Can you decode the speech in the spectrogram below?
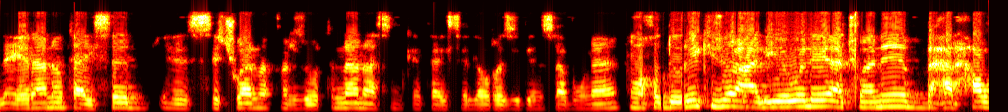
لە ئێران و تایسە سێ چوار نەفەر زۆرتر ناناسم کە تایسە لەو ڕزیدنسا بوونە خۆ دورێکی زۆر عالیەوە لێ ئەتوانێ بە هەر حاڵ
